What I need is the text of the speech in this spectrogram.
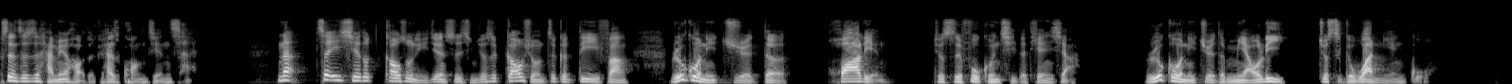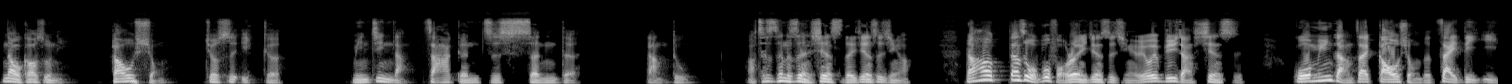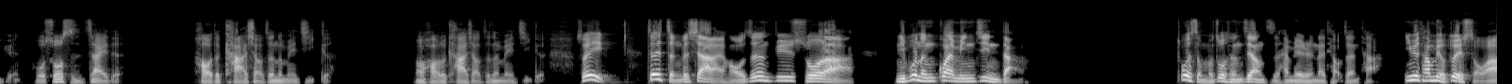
甚至是还没有好的开始狂剪彩。那这一些都告诉你一件事情，就是高雄这个地方，如果你觉得花莲就是傅昆奇的天下。如果你觉得苗栗就是个万年国，那我告诉你，高雄就是一个民进党扎根之深的港都啊！这是真的是很现实的一件事情啊。然后，但是我不否认一件事情，因为必须讲现实，国民党在高雄的在地议员，我说实在的，好的卡小真的没几个。哦，好的卡小真的没几个，所以这一整个下来哈，我真的必须说啦，你不能怪民进党为什么做成这样子，还没人来挑战他，因为他没有对手啊，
